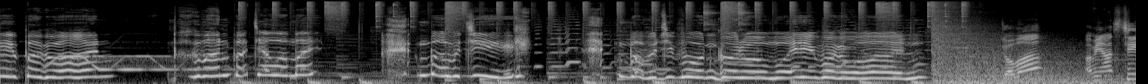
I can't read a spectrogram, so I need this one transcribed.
এ ভগবান ভগবান বাঁচাও আমায়। বাবুজি বাবুজি ফোন করো আমায় হে ভগবান। জবা আমি আসছি।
